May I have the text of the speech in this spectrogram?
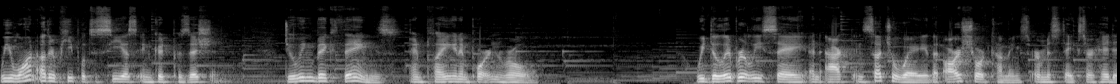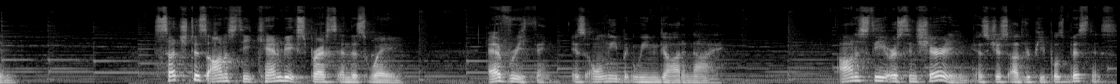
We want other people to see us in good position, doing big things, and playing an important role. We deliberately say and act in such a way that our shortcomings or mistakes are hidden. Such dishonesty can be expressed in this way everything is only between God and I. Honesty or sincerity is just other people's business.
